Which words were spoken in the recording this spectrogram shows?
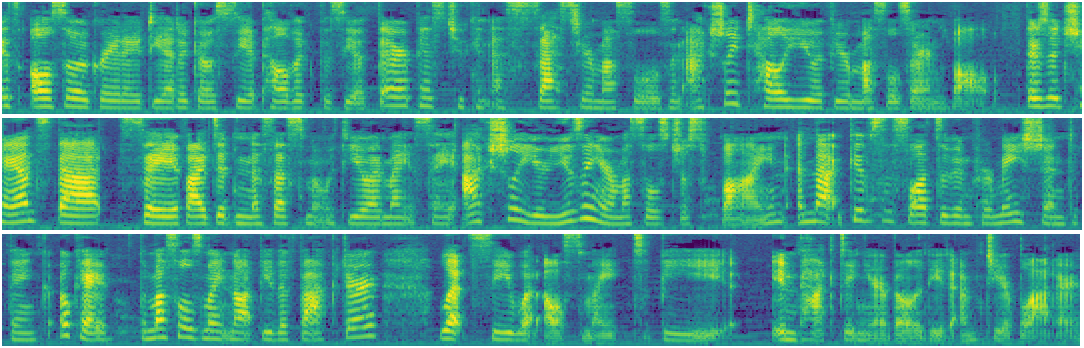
it's also a great idea to go see a pelvic physiotherapist who can assess your muscles and actually tell you if your muscles are involved. There's a chance that, say, if I did an assessment with you, I might say, actually, you're using your muscles just fine. And that gives us lots of information to think, okay, the muscles might not be the factor. Let's see what else might be impacting your ability to empty your bladder.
